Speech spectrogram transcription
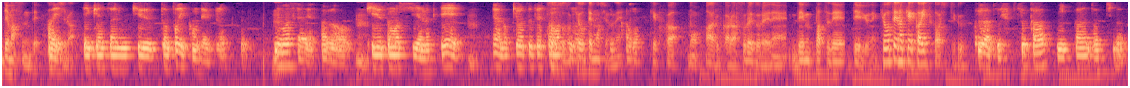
出ますんで、はいこちら。英検3級と TOEIC も出るんですよ。出ますよね。あのうん、記述模試じゃなくて、いや、あの、共通テスト模試そうそうそう、共テ模試のね結果も、あるから、それぞれね、連発で出るよね。共テの結果はいつかは知ってる？9月2日 ?3 日どっちだ？うんうん。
